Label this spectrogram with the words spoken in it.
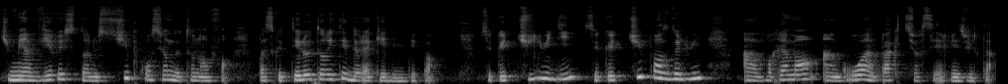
tu mets un virus dans le subconscient de ton enfant parce que tu es l'autorité de laquelle il dépend. Ce que tu lui dis, ce que tu penses de lui a vraiment un gros impact sur ses résultats.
